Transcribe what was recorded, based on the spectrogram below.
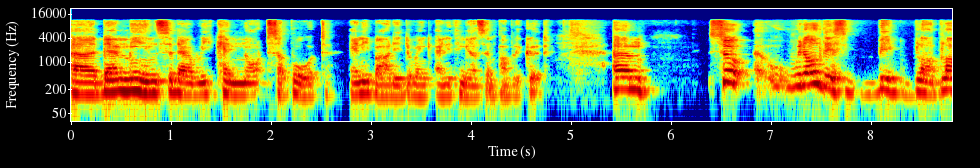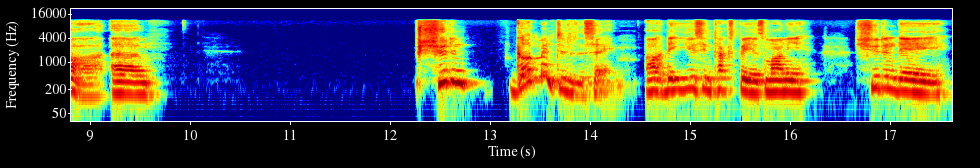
uh, that means that we cannot support anybody doing anything else in public good. Um, so uh, with all this big blah blah, um, shouldn't government do the same? are they using taxpayers' money? Shouldn't they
